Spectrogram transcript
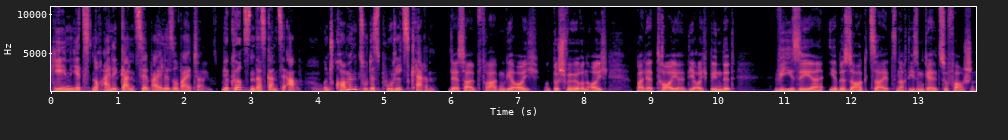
gehen jetzt noch eine ganze Weile so weiter. Wir kürzen das Ganze ab und kommen zu des Pudels Kern. Deshalb fragen wir euch und beschwören euch bei der Treue, die euch bindet, wie sehr ihr besorgt seid, nach diesem Geld zu forschen.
